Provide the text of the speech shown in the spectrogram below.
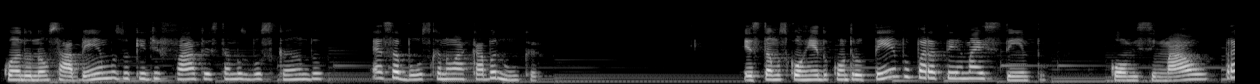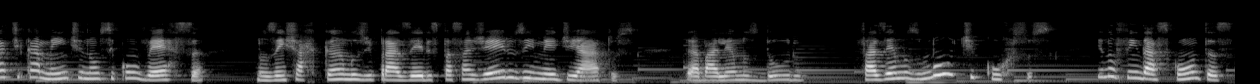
Quando não sabemos o que de fato estamos buscando, essa busca não acaba nunca. Estamos correndo contra o tempo para ter mais tempo Come-se mal, praticamente não se conversa, nos encharcamos de prazeres passageiros e imediatos, trabalhamos duro, fazemos multicursos. E no fim das contas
